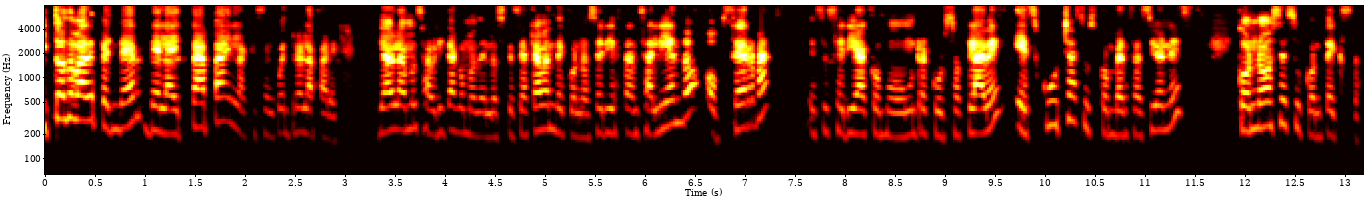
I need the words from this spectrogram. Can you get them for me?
y todo va a depender de la etapa en la que se encuentre la pareja. Ya hablamos ahorita como de los que se acaban de conocer y están saliendo, observa, ese sería como un recurso clave, escucha sus conversaciones, conoce su contexto.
